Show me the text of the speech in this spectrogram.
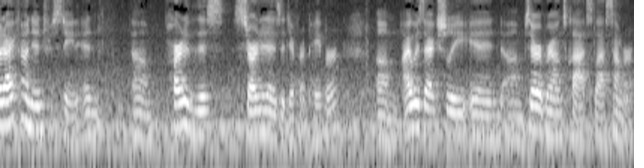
what I found interesting, and um, part of this started as a different paper. Um, I was actually in um, Sarah Brown's class last summer,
